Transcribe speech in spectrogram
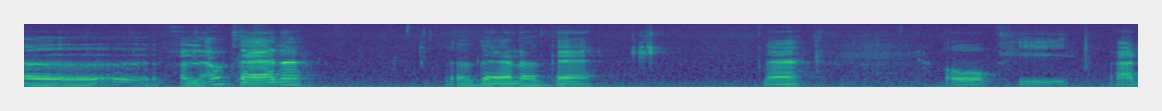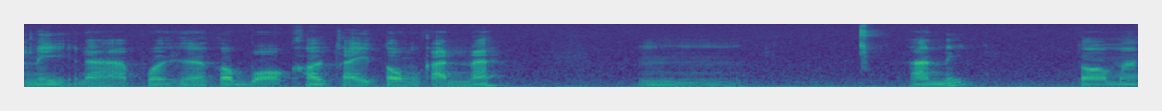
เออแล้วแต่นะ แล้วแต่แล้วแต่นะโอเค อันนี้นะครับเพราะฉะนั้นก็บอกเข้าใจตรงกันนะ อืม อันนี้ต่อมา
